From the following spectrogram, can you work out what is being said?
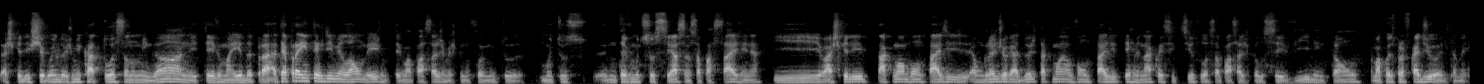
acho que ele chegou em 2014, se eu não me engano, e teve uma ida para até para Inter de Milão mesmo, teve uma passagem, mas que não foi muito, muito, não teve muito sucesso nessa passagem, né? E eu acho que ele tá com uma vontade, é um grande jogador, ele tá com uma vontade de terminar com esse título, essa passagem pelo Sevilha, então é uma coisa para ficar de olho também.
